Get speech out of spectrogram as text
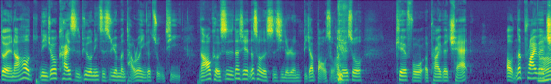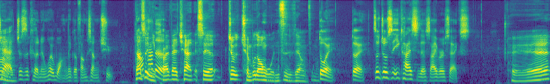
对，然后你就开始，譬如说你只是原本讨论一个主题，然后可是那些那时候的实习的人比较保守，他就会说 care for a private chat。哦，那 private 哦 chat 就是可能会往那个方向去，然但是你的 private chat 是就全部都用文字这样子吗？对对，这就是一开始的 cyber sex，嘿，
